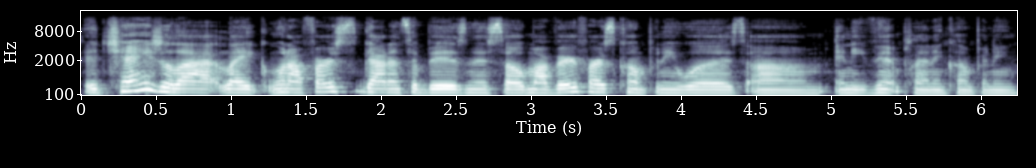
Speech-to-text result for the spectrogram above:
it changed a lot like when i first got into business so my very first company was um, an event planning company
